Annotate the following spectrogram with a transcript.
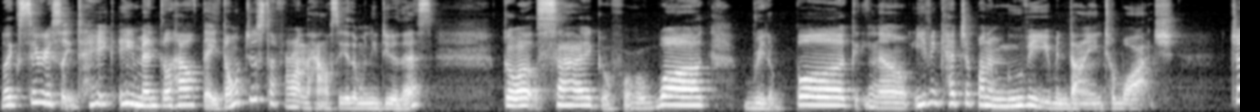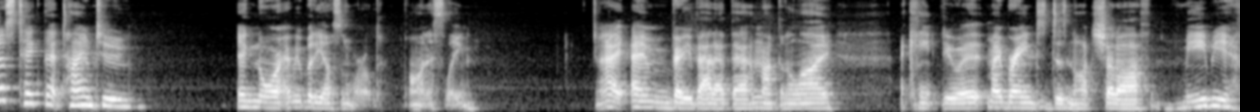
Like seriously take a mental health day. Don't just stuff around the house either when you do this. Go outside go for a walk read a book you know even catch up on a movie you've been dying to watch. Just take that time to ignore everybody else in the world honestly i i'm very bad at that i'm not gonna lie I can't do it. My brain just does not shut off. Maybe if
